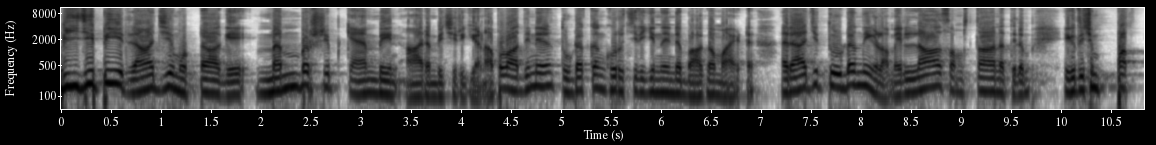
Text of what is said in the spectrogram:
ബി ജെ പി രാജ്യമൊട്ടാകെ മെമ്പർഷിപ്പ് ക്യാമ്പയിൻ ആരംഭിച്ചിരിക്കുകയാണ്. അപ്പോൾ അതിന് തുടക്കം കുറിച്ചിരിക്കുന്നതിന്റെ ഭാഗമായിട്ട് രാജ്യത്തുടനീളം എല്ലാ സംസ്ഥാനത്തിലും ഏകദേശം പത്ത്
